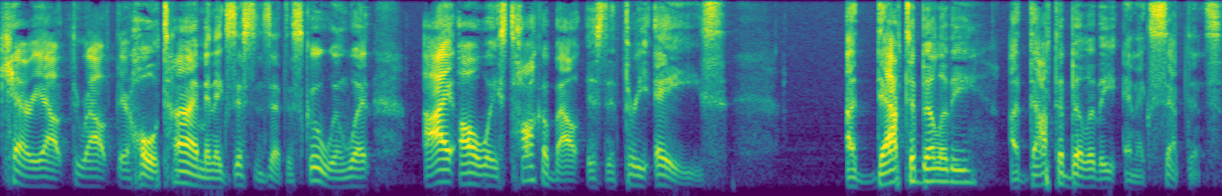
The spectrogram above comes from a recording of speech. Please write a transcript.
carry out throughout their whole time in existence at the school. And what I always talk about is the three A's adaptability, adaptability, and acceptance.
